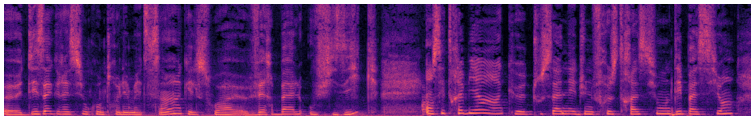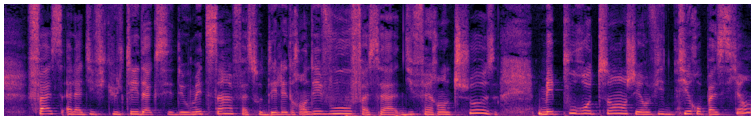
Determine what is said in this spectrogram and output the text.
euh, des agressions contre les médecins, qu'elles soient euh, verbales ou physiques. On sait très bien hein, que tout ça naît d'une frustration des patients face à la difficulté d'accéder au médecin, face au délai de rendez-vous, face à différentes choses. Mais pour autant, j'ai envie de dire aux patients,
